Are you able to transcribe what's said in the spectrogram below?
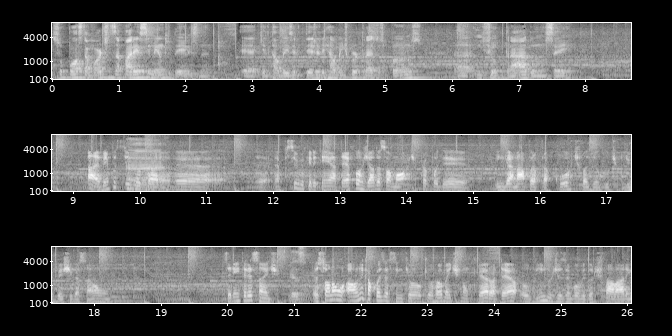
suposta morte, desaparecimento deles, né? É, que ele, talvez ele esteja ali realmente por trás dos panos, uh, infiltrado, não sei. Ah, é bem possível, ah. cara. É, é, é, possível que ele tenha até forjado a sua morte para poder enganar a própria corte, fazer algum tipo de investigação. Seria interessante. Isso. Eu só não. A única coisa assim que eu, que eu realmente não quero, até ouvindo os desenvolvedores falarem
